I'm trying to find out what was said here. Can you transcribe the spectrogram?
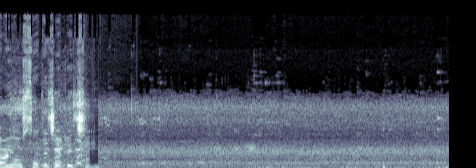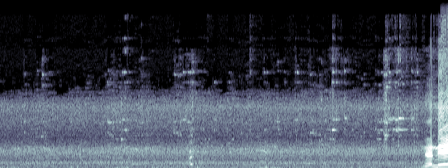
আমি ওর সাথে চেপেছি। নানি!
